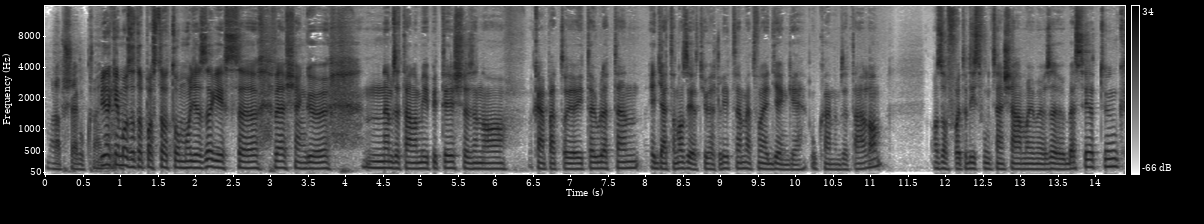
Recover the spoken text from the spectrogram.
manapság Ukrajnában? Nekem az a tapasztalatom, hogy az egész versengő nemzetállamépítés ezen a kárpátaljai területen egyáltalán azért jöhet létre, mert van egy gyenge ukrán nemzetállam, az a fajta diszfunkciális állam, amiről az előbb beszéltünk.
